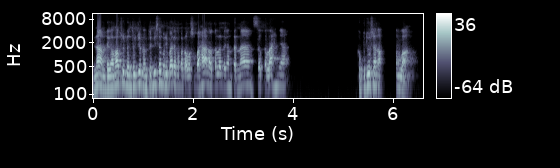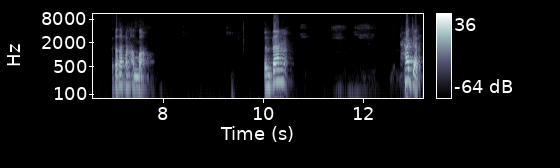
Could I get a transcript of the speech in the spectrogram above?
nah dengan maksud dan tujuan untuk bisa beribadah kepada Allah Subhanahu wa taala dengan tenang setelahnya keputusan Allah, ketetapan Allah tentang Hajar.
